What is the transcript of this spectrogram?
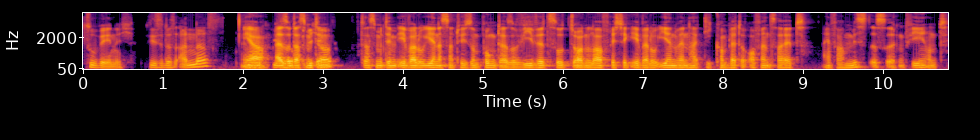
zu wenig. Siehst du das anders? Ja, also das mit dem, das mit dem Evaluieren ist natürlich so ein Punkt. Also wie wird so Jordan Love richtig evaluieren, wenn halt die komplette Offense halt einfach Mist ist irgendwie. Und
